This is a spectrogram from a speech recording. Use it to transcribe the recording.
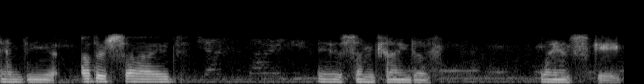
and the other side is some kind of landscape.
